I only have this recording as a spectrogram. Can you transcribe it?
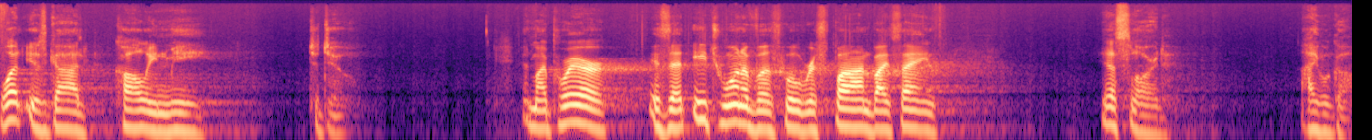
What is God calling me to do? And my prayer is that each one of us will respond by saying, Yes, Lord, I will go.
